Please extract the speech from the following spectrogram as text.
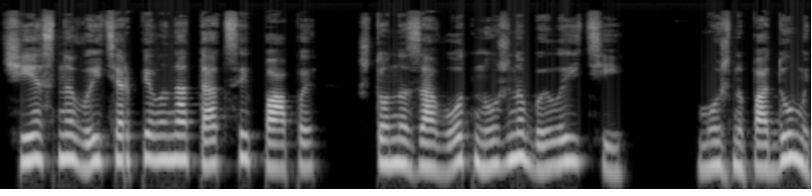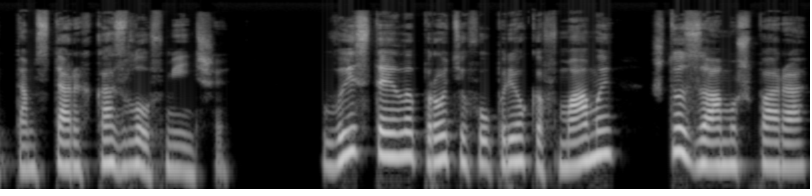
Честно вытерпела нотации папы, что на завод нужно было идти. Можно подумать, там старых козлов меньше. Выстояла против упреков мамы, что замуж пора,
